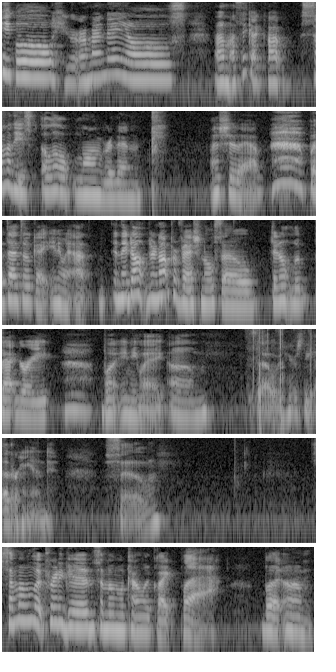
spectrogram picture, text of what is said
people, here are my nails. Um, I think I got some of these a little longer than I should have, but that's okay. Anyway, I, and they don't, they're not professional, so they don't look that great. But anyway, um, so here's the other hand. So some of them look pretty good, some of them kind of look like blah. But um,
